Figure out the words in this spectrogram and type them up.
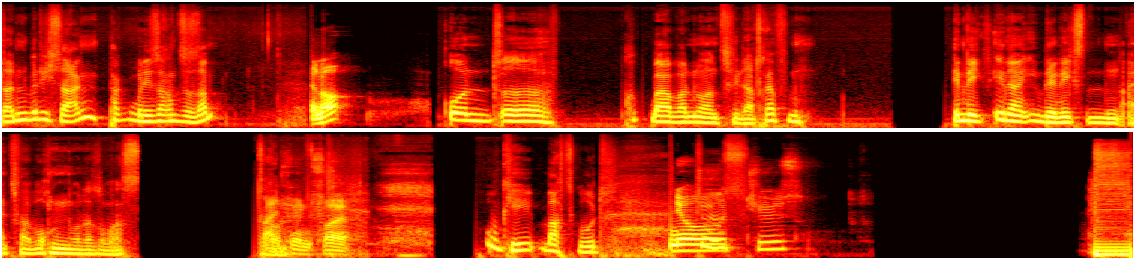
dann würde ich sagen, packen wir die Sachen zusammen Genau. und äh, gucken mal, wann wir uns wieder treffen. In, in, der- in den nächsten ein, zwei Wochen oder sowas. Auf jeden Fall. Okay, macht's gut. Jo, Tschüss. tschüss. Thank you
